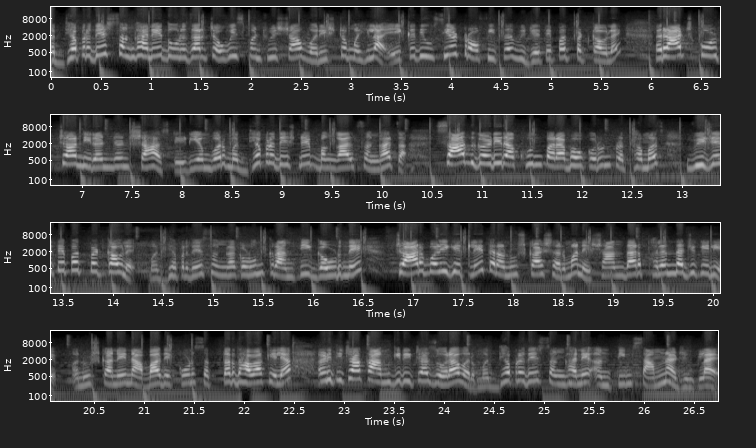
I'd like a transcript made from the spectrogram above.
मध्य प्रदेश संघाने दोन हजार चोवीस पंचवीसच्या वरिष्ठ महिला एकदिवसीय ट्रॉफीचं विजेतेपद पटकावलंय. राजकोटच्या निरंजन शाह स्टेडियमवर मध्य प्रदेशने बंगाल संघाचा सात गडी राखून पराभव करून प्रथमच विजेतेपद पटकावलंय. मध्य प्रदेश संघाकडून क्रांती गौडने चार बळी घेतले तर अनुष्का शर्माने शानदार फलंदाजी केली आहे अनुष्काने नाबाद एकोणसत्तर धावा केल्या आणि तिच्या कामगिरीच्या जोरावर मध्य प्रदेश संघाने अंतिम सामना जिंकलाय.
